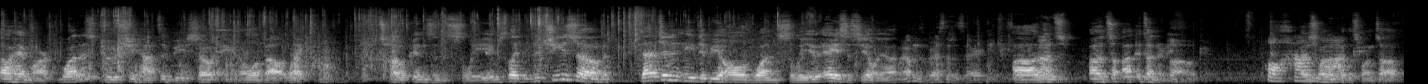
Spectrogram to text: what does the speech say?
oh hey Mark, why does Bushi have to be so anal about like tokens and sleeves? Like the G zone, that didn't need to be all of one sleeve. Hey Cecilia. What happened to the rest of the Zarek? Uh that's oh it's uh, it's underneath. oh, okay. Oh, I just want to put this one top.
